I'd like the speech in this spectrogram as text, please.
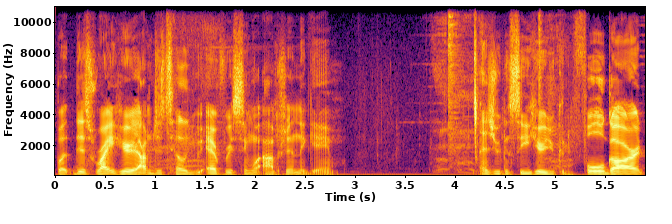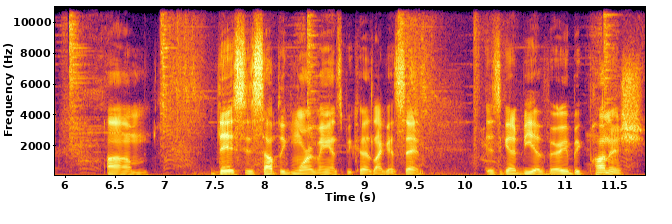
But this right here, I'm just telling you every single option in the game. As you can see here, you can full guard. Um, this is something more advanced because, like I said, it's gonna be a very big punish.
